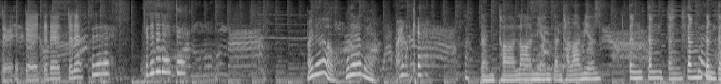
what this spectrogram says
哒哒哒哒哒。I know, whatever, I don't care。蛋挞拉面，蛋挞拉面，噔噔噔噔噔噔。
